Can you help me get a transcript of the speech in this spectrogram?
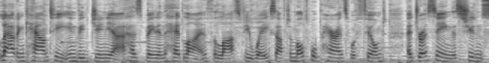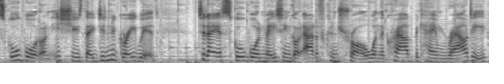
Loudoun County in Virginia has been in the headlines the last few weeks after multiple parents were filmed addressing the students' school board on issues they didn't agree with. Today, a school board meeting got out of control when the crowd became rowdy,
